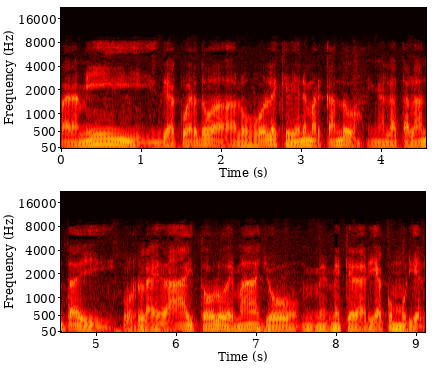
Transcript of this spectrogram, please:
Para mí, de acuerdo a, a los goles que viene marcando en el Atalanta y por la edad y todo lo demás, yo me, me quedaría con Muriel.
